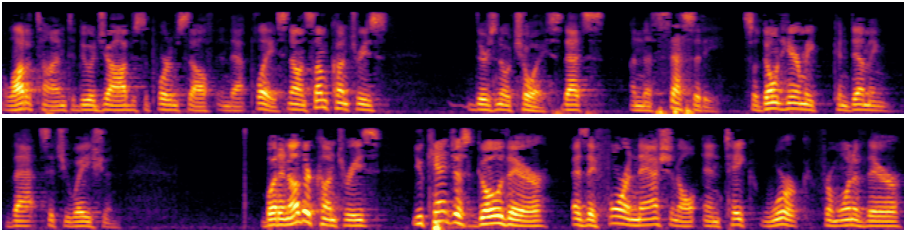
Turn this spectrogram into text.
a lot of time, to do a job to support himself in that place. Now, in some countries, there's no choice. That's a necessity. So don't hear me condemning that situation. But in other countries, you can't just go there as a foreign national and take work from one of their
